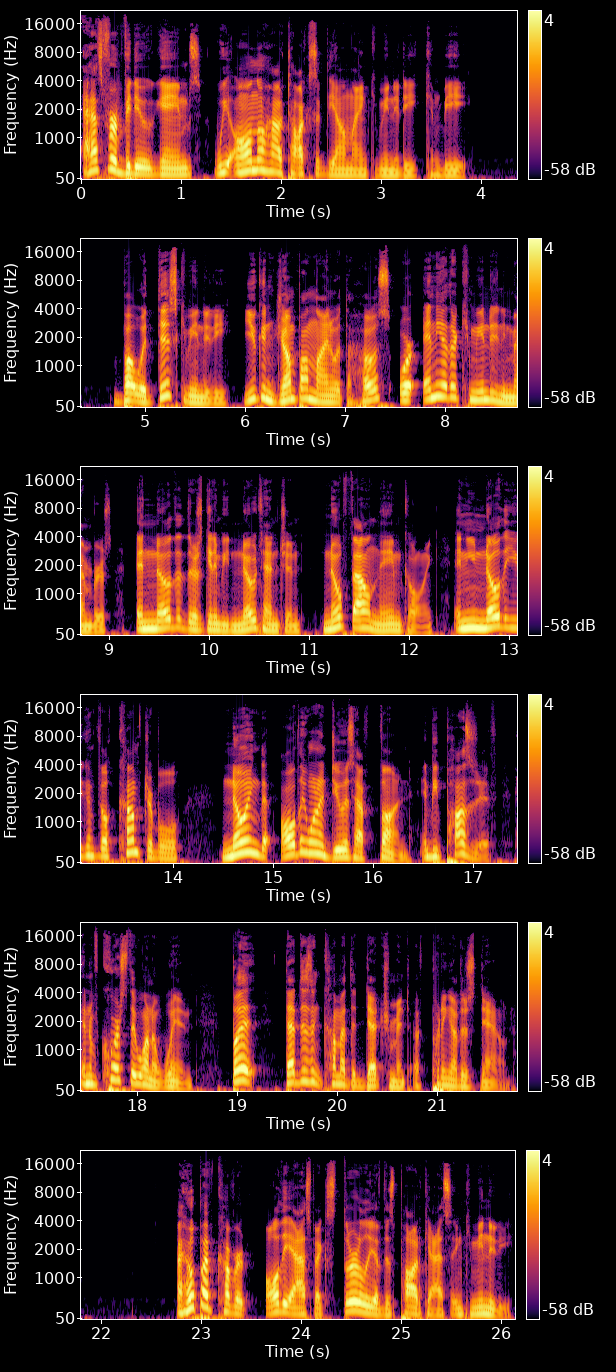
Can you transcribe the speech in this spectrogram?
As for video games, we all know how toxic the online community can be. But with this community, you can jump online with the hosts or any other community members and know that there's going to be no tension, no foul name calling, and you know that you can feel comfortable knowing that all they want to do is have fun and be positive, and of course they want to win, but that doesn't come at the detriment of putting others down. I hope I've covered all the aspects thoroughly of this podcast and community,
